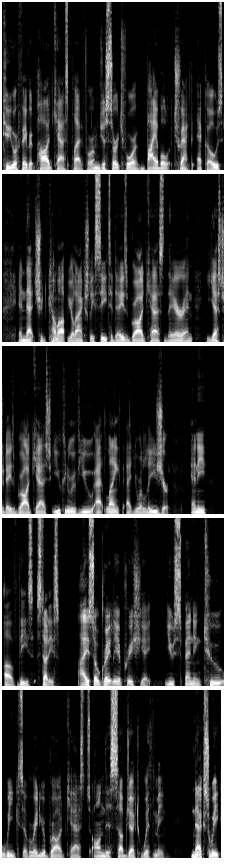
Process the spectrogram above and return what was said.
to your favorite podcast platform. Just search for Bible Tract Echoes, and that should come up. You'll actually see today's broadcast there and yesterday's broadcast. You can review at length at your leisure any of these studies. I so greatly appreciate you spending two weeks of radio broadcasts on this subject with me. Next week,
